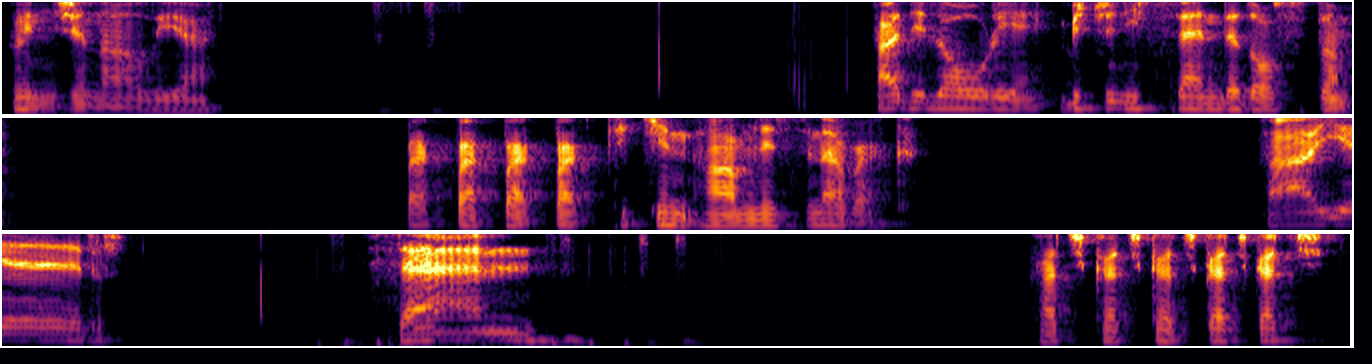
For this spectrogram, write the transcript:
hıncını alıyor. Hadi Lowry, bütün iş sende dostum. Bak bak bak bak Tik'in hamlesine bak. Hayır. Sen. Kaç kaç kaç kaç kaç.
